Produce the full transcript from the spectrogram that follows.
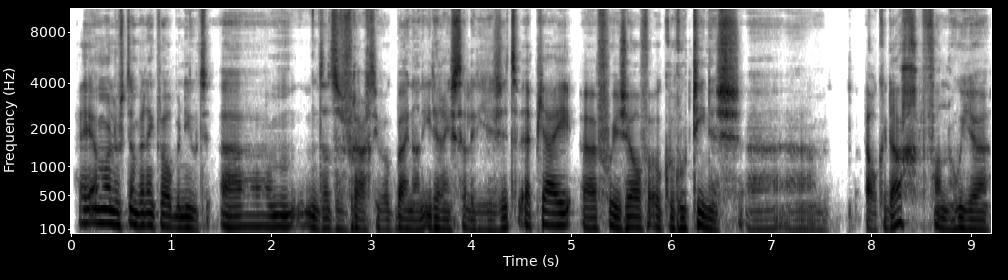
Hey Marloes, dan ben ik wel benieuwd. Um, dat is een vraag die we ook bijna aan iedereen stellen die hier zit. Heb jij uh, voor jezelf ook routines uh, uh, elke dag van hoe je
